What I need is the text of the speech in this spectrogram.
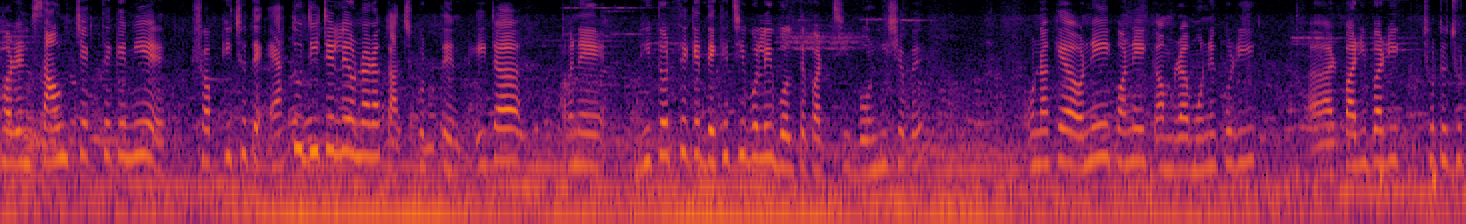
ধরেন সাউন্ড চেক থেকে নিয়ে সব কিছুতে এত ডিটেলে ওনারা কাজ করতেন এটা মানে ভিতর থেকে দেখেছি বলেই বলতে পারছি বোন হিসেবে। ওনাকে অনেক অনেক আমরা মনে করি। আর পারিবারিক ছোট ছোট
